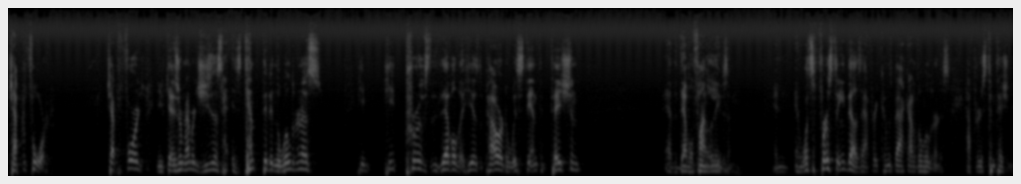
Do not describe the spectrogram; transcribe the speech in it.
chapter 4. Chapter 4, you guys remember Jesus is tempted in the wilderness. He, he proves the devil that he has the power to withstand temptation, and the devil finally leaves him. And, and what's the first thing he does after he comes back out of the wilderness, after his temptation?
